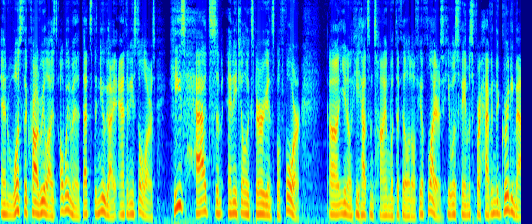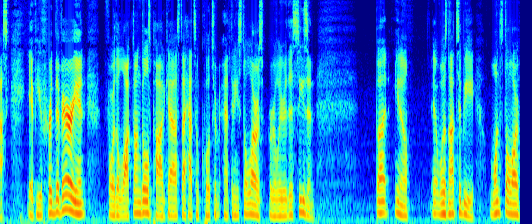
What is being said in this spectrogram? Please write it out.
And once the crowd realized, oh, wait a minute, that's the new guy, Anthony Stolarz. He's had some NHL experience before. Uh, you know, he had some time with the Philadelphia Flyers. He was famous for having the gritty mask. If you've heard the variant for the Locked On Gulls podcast, I had some quotes from Anthony Stolarz earlier this season. But, you know, it was not to be. Once Stolar,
